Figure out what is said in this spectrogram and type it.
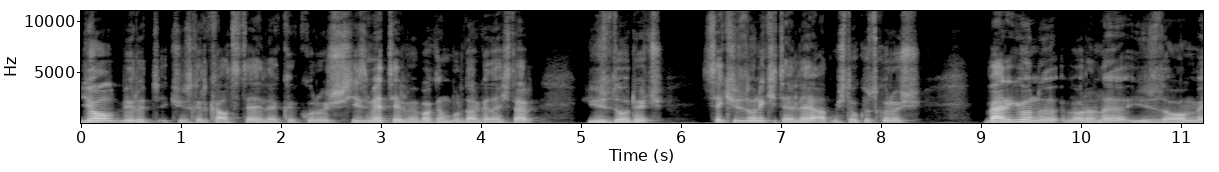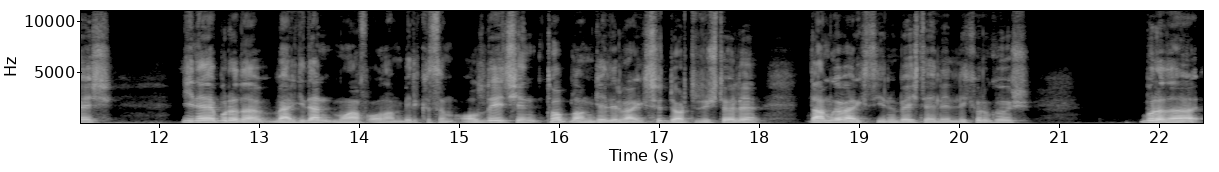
Yol brüt 246 TL 40 kuruş. Hizmet primi bakın burada arkadaşlar %13 812 TL 69 kuruş. Vergi onu oranı %15. Yine burada vergiden muaf olan bir kısım olduğu için toplam gelir vergisi 403 TL. Damga vergisi 25 TL 50 kuruş. Burada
